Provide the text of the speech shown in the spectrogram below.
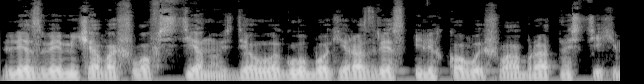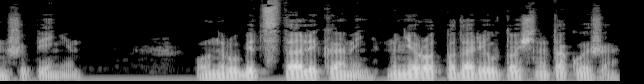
Лезвие меча вошло в стену, сделало глубокий разрез и легко вышло обратно с тихим шипением. Он рубит стали камень. Мне род подарил точно такой же.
